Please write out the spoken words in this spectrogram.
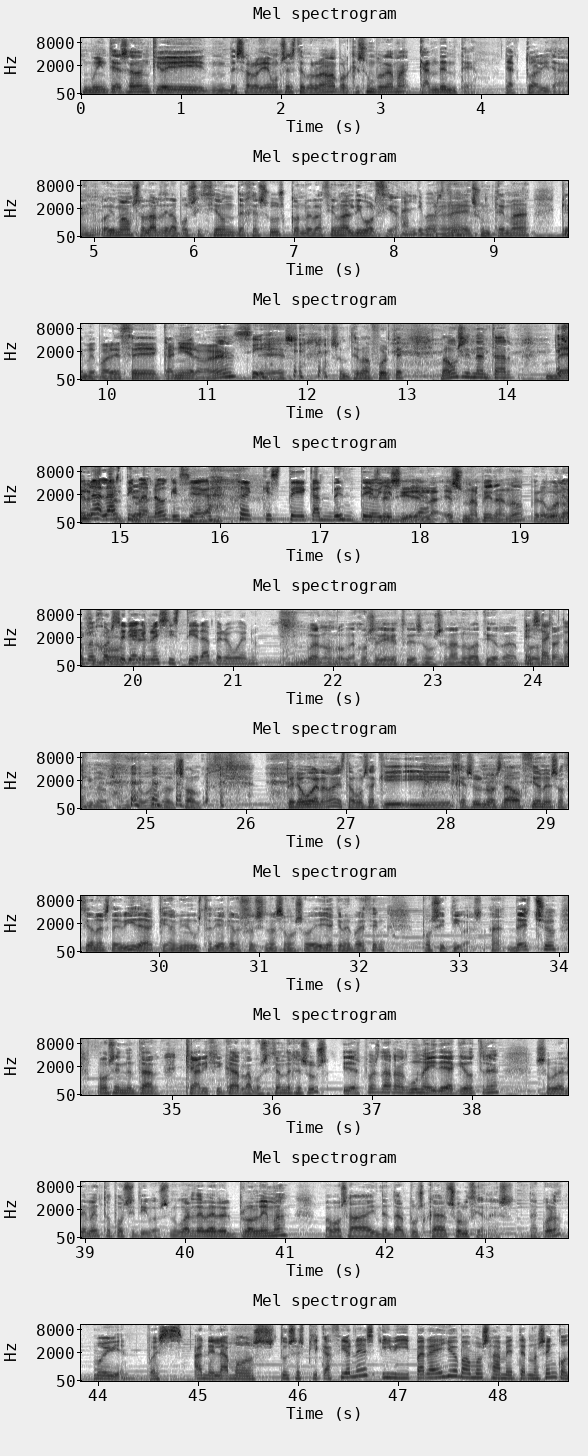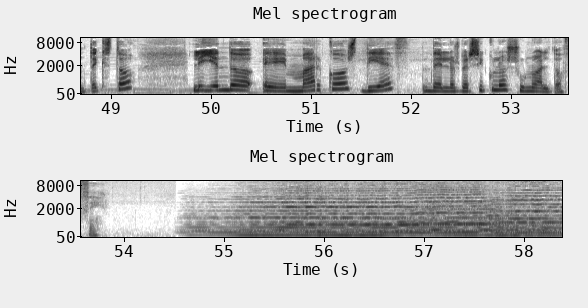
muy interesado en que hoy desarrollemos este programa porque es un programa candente de actualidad. ¿eh? Hoy vamos a hablar de la posición de Jesús con relación al divorcio. Al divorcio. ¿eh? Es un tema que me parece cañero, ¿eh? Sí. Es, es un tema fuerte. Vamos a intentar ver... Es una lástima, ¿no? Que, sea, que esté candente Es hoy en día. la- es una pena, ¿no? Pero bueno, Lo mejor sería que... no existiera, pero bueno. Bueno, lo mejor sería que estuviésemos en la nueva tierra todos Exacto. tranquilos, ¿eh? tomando el sol. Pero bueno, estamos aquí y Jesús nos da opciones, opciones de vida, que a mí me gustaría que reflexionásemos sobre ella, que me parecen positivas. De hecho, vamos a intentar clarificar la posición de Jesús y después dar alguna idea que otra sobre elementos positivos. En lugar de ver el problema, vamos a intentar buscar soluciones. ¿De acuerdo? Muy bien, pues anhelamos tus explicaciones y para ello vamos a meternos en contexto leyendo eh, Marcos 10 de los versículos 1 al 12.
